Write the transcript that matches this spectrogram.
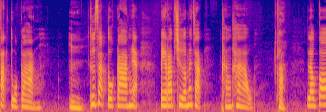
สัตว์ตัวกลางอืมคือสัตว์ตัวกลางเนี่ย ไปรับเชื้อมาจากค้างคาวค่ะ แล้วก็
